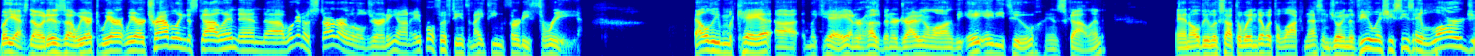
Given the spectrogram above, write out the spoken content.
But yes, no, it is. Uh, we are we are we are traveling to Scotland, and uh, we're going to start our little journey on April fifteenth, nineteen thirty Eldie McKay, uh, McKay and her husband are driving along the A eighty two in Scotland, and Eldie looks out the window at the Loch Ness, enjoying the view, and she sees a large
